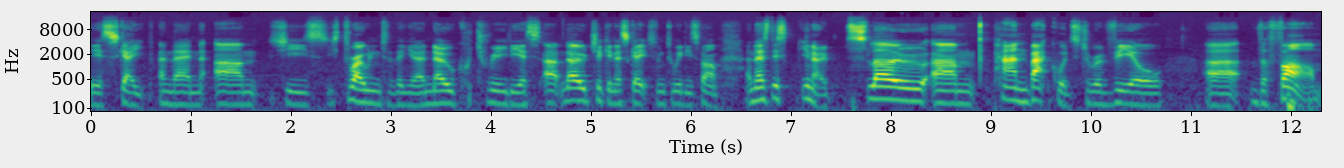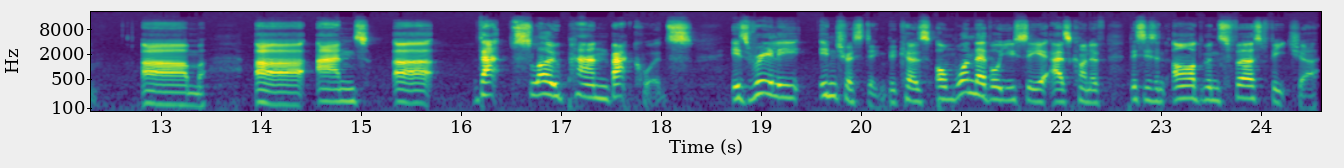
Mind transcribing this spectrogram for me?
the escape, and then um, she's, she's, thrown into the you know no Tweedy, uh, no chicken escapes from Tweedy's farm, and there's this you know slow um, pan backwards to reveal uh, the farm, um, uh, and uh, that slow pan backwards is really interesting because on one level you see it as kind of this is an Aardman's first feature.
